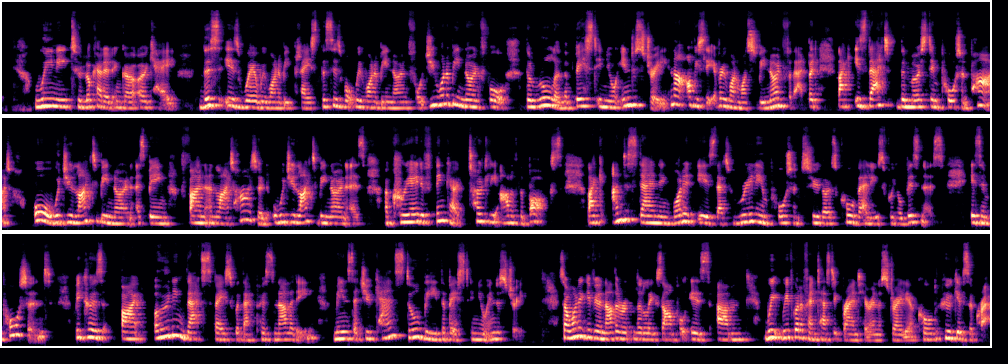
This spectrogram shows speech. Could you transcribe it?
we need to look at it and go, okay, this is where we want to be placed. This is what we want to be known for. Do you want to be known for the ruler, the best in your industry? Now, obviously, everyone wants to be known for that, but like, is that the most important part? Or would you like to be known as being fun and light-hearted? Or would you like to be known as a creative thinker, totally out of the box? Like understanding what it is that's really important to those core values for your business is important because by owning that space with that personality means that you can still be the best in your industry. So I want to give you another little example is um, we, we've got a fantastic brand here in Australia called Who Gives a Crap?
